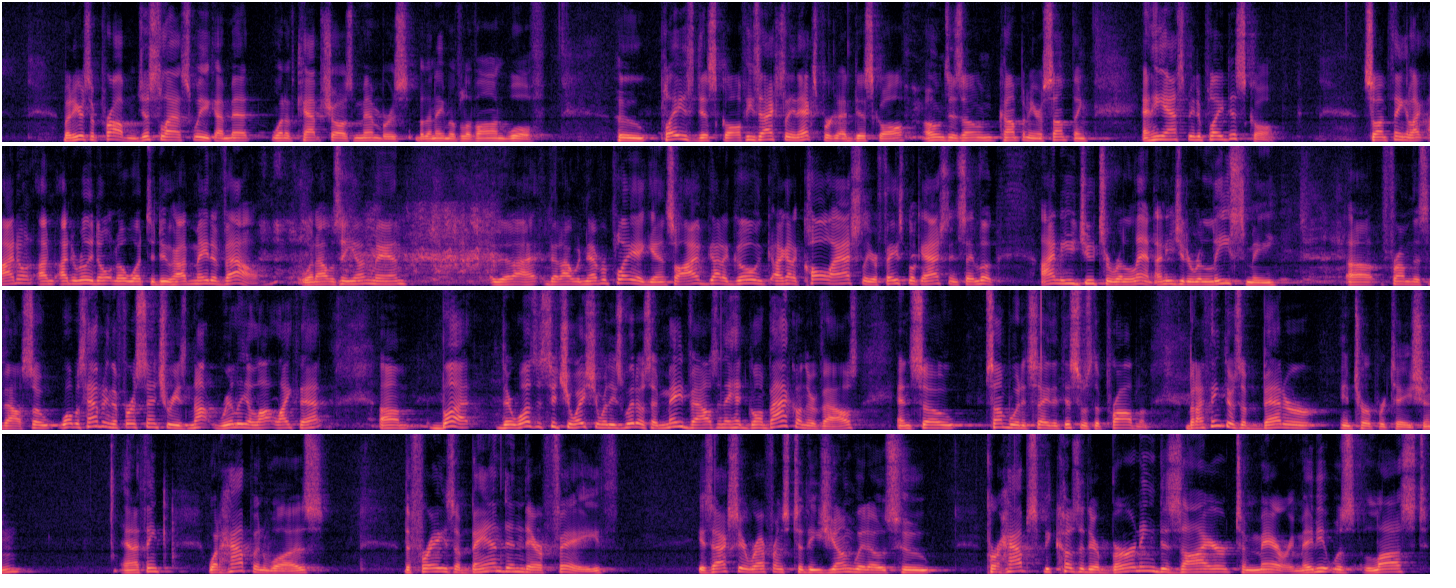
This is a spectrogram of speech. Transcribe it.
But here's a problem. Just last week, I met one of Capshaw's members by the name of Levon Wolf who plays disc golf. He's actually an expert at disc golf, owns his own company or something, and he asked me to play disc golf. So I'm thinking, like, I don't, I really don't know what to do. I've made a vow when I was a young man that I that I would never play again. So I've got to go. I got to call Ashley or Facebook Ashley and say, look, I need you to relent. I need you to release me uh, from this vow. So what was happening in the first century is not really a lot like that, um, but there was a situation where these widows had made vows and they had gone back on their vows. And so some would say that this was the problem. But I think there's a better interpretation. And I think what happened was the phrase abandon their faith is actually a reference to these young widows who, perhaps because of their burning desire to marry, maybe it was lust,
